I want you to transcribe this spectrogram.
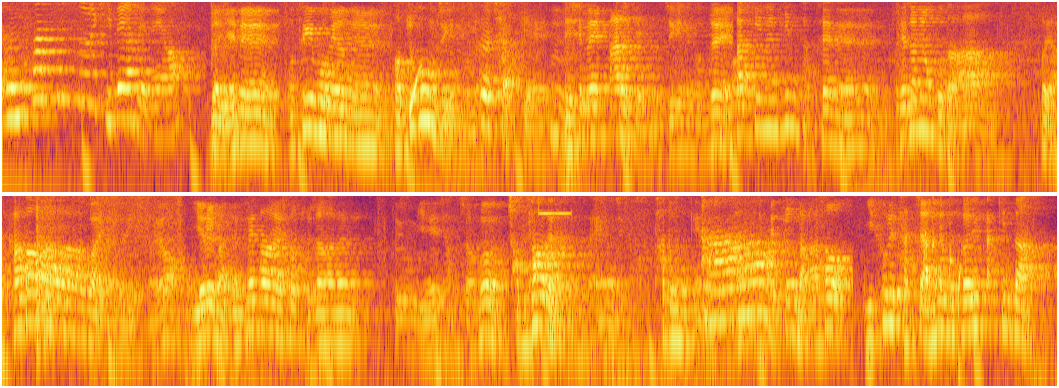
음파 칫솔이 기대가 되네요. 그러니까 얘는 어떻게 보면은 더 조금 움직이는 거예요. 그렇죠. 작게. 음. 대신에 빠르게 움직이는 건데 닦이는 힘 자체는 회전형보다 더 약하다고 알려져 있어요. 얘를 만든 회사에서 주장하는 그리고 얘의 장점은 전파가 되는 겁니다. 에너지가 파동 에너지가 아. 이렇게 쭉 나가서 이 소리 닿지 않는 곳까지 닦인다.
